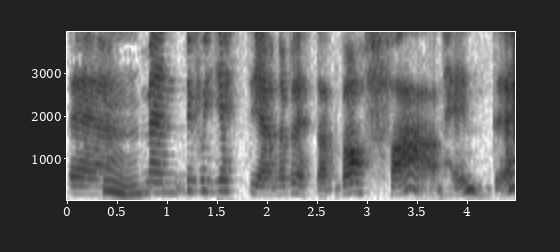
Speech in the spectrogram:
Eh, Mm. Men du får jättegärna berätta, vad fan hände?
